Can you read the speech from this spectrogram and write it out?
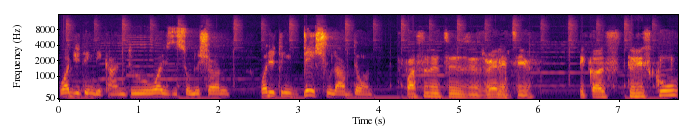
What do you think they can do? What is the solution? What do you think they should have done? facilities is relative because to the school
